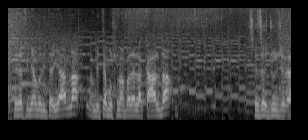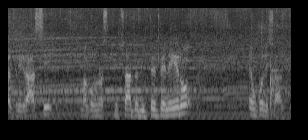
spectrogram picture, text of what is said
Appena finiamo di tagliarla, la mettiamo su una padella calda, senza aggiungere altri grassi, ma con una spruzzata di pepe nero e un po' di sale.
